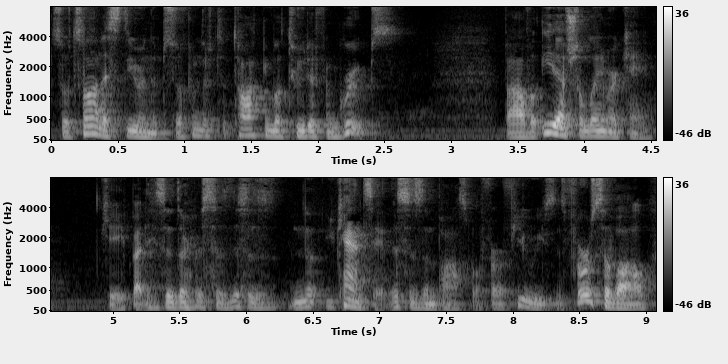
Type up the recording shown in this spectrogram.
So it's not a steer in the Psukim, they're talking about two different groups. But he said, says this is no, you can't say it. this is impossible for a few reasons. First of all,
